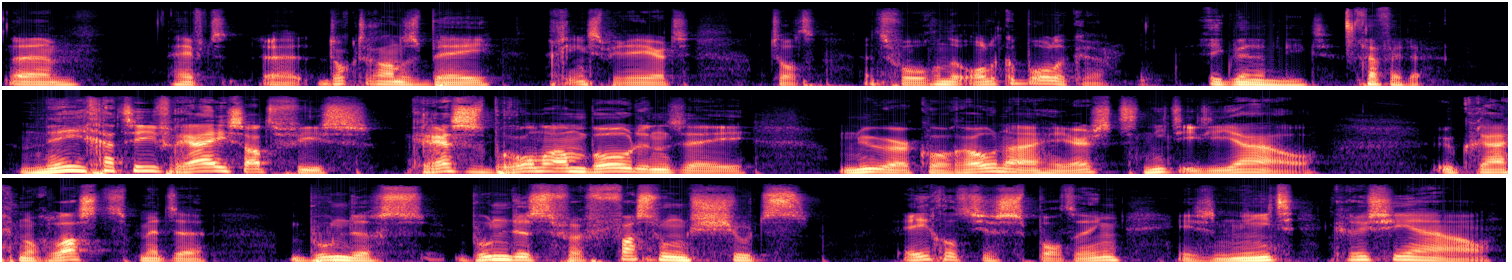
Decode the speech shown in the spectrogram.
ehm, heeft Dr. Anders B. geïnspireerd tot het volgende olleke bolleke. Ik ben het niet. Ga verder. Negatief reisadvies. Kresbron aan Bodensee. Nu er corona heerst, niet ideaal. U krijgt nog last met de Bundes, Bundesverfassungsschutz. Egeltjesspotting is niet cruciaal.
